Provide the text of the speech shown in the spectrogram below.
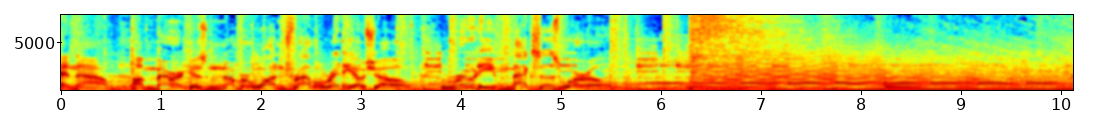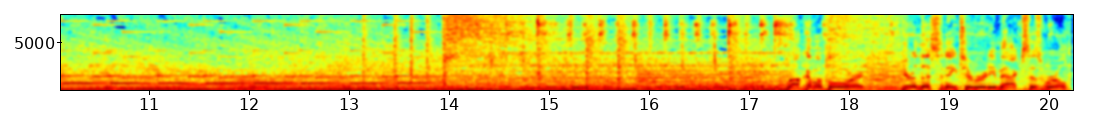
And now, America's number one travel radio show, Rudy Maxa's World. Welcome aboard. You're listening to Rudy Maxa's World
